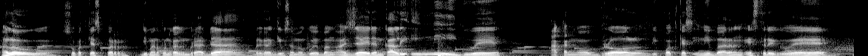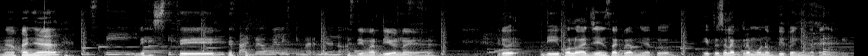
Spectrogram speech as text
Halo Sobat Casper di mana pun kalian berada Balik lagi bersama gue Bang Ajay Dan kali ini gue akan ngobrol di podcast ini bareng istri gue Namanya Listi. Listi. Instagramnya Listi Mardiono. Listi Mardiono ya. Itu di follow aja Instagramnya tuh. Itu selebgram wannabe pengen katanya gitu.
